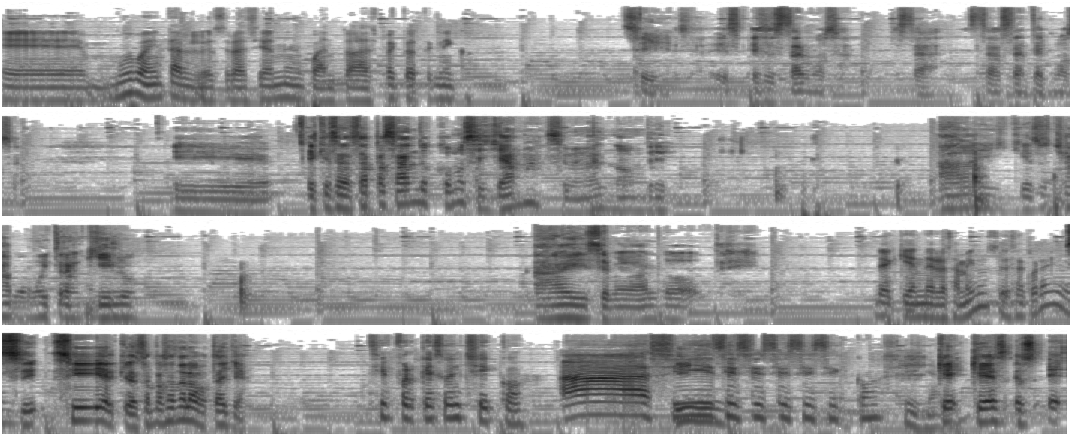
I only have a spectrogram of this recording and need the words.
Eh, muy bonita la ilustración en cuanto a aspecto técnico. Sí, esa está hermosa. Está, está bastante hermosa. Eh, el que se la está pasando, ¿cómo se llama? Se me va el nombre. Ay, que es un chavo muy tranquilo. Ay, se me va el nombre. ¿De quién? ¿De los amigos de Sakurai? Sí, sí, el que le está pasando la botella. Sí, porque es un chico. Ah, sí, sí, sí, sí, sí, sí. ¿Cómo se llama? Que, es, eh,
